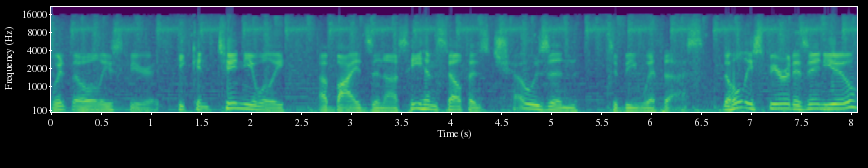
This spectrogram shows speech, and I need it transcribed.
with the Holy Spirit. He continually abides in us. He himself has chosen to be with us. The Holy Spirit is in you.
